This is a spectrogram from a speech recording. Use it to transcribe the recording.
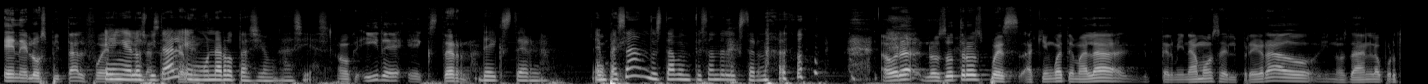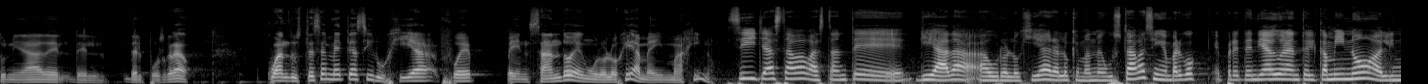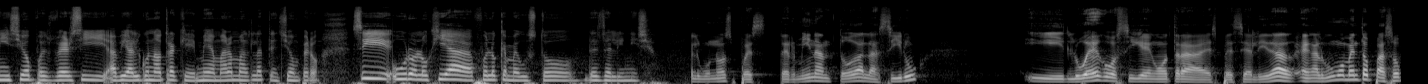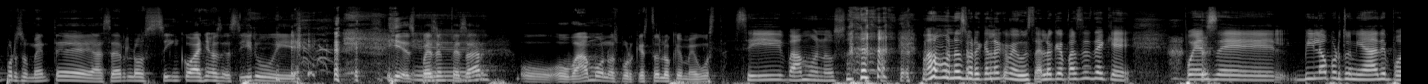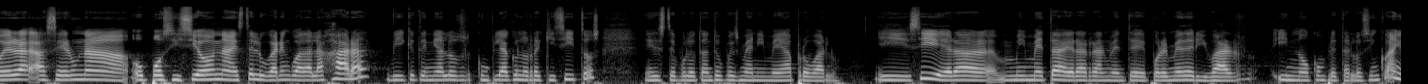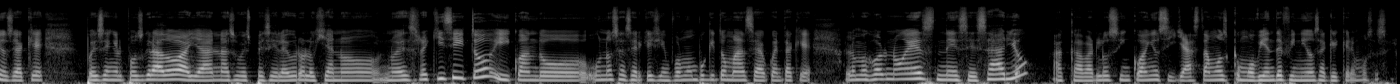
En el hospital fue. En el, hospital, en una rotación, así es. Y de externa. De externa. Empezando, estaba empezando el externado. Ahora, nosotros, pues aquí en Guatemala terminamos el pregrado y nos dan la oportunidad del, del, posgrado. Cuando usted se mete a cirugía fue pensando en urología, me imagino. Sí, ya estaba bastante guiada a urología, era lo que más me gustaba. Sin embargo, pretendía durante el camino, al inicio, pues ver si había alguna otra que me llamara más la atención. Pero sí, urología fue lo que me gustó desde el inicio. Algunos pues terminan toda la ciru y luego siguen otra especialidad. ¿En algún momento pasó por su mente hacer los cinco años de Ciru y, y después empezar? Eh. O, vámonos porque esto es lo que me gusta? Sí, vámonos. vámonos porque es lo que me gusta. Lo que pasa es de que, pues, eh, vi la oportunidad de poder hacer una oposición a este lugar en Guadalajara. Vi que tenía los, cumplía con los requisitos. Este, por lo tanto, pues me animé a probarlo. Y sí, era, mi meta era realmente poderme derivar y no completar los cinco años, ya que pues en el posgrado allá en la subespecialidad de urología no, no es requisito y cuando uno se acerca y se informa un poquito más se da cuenta que a lo mejor no es necesario acabar los cinco años y ya estamos como bien definidos a qué queremos hacer.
